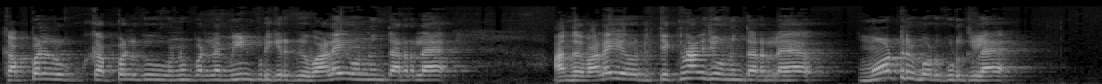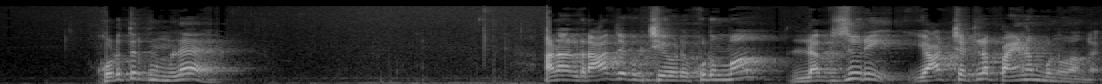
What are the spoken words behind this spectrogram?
கப்பல் கப்பலுக்கு ஒன்றும் பண்ணல மீன் பிடிக்கிறதுக்கு வலை ஒன்றும் தரல. அந்த வலையை ஒரு டெக்னாலஜி ஒன்றும் தரல. மோட்டர் போர்டு கொடுக்கல. கொடுத்துருக்கணும்ல? ஆனால் ராஜபக்சேயோட குடும்பம் லக்ஸுரி யாட்செட்டில் பயணம் பண்ணுவாங்க.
